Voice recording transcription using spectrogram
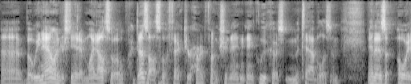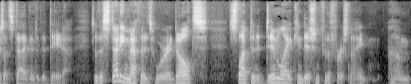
Uh, but we now understand it might also it does also affect your heart function and, and glucose metabolism. And as always, let's dive into the data. So the study methods were adults slept in a dim light condition for the first night. Um,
